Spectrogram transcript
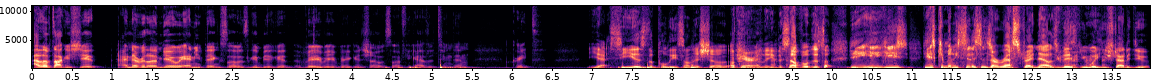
I love talking shit. I never let him get away anything, so it's gonna be a good, a very, very, very good show. So if you guys are tuned in, great. Yes, he is the police on this show. Apparently, the self the, self- he he he's he's committing citizens arrest right now. Is basically what he's trying to do.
